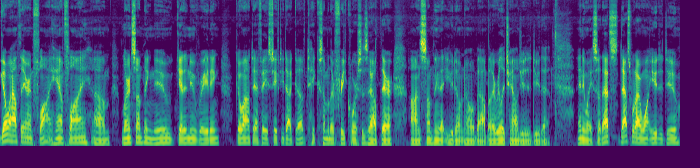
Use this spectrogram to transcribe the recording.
go out there and fly, hand fly, um, learn something new, get a new rating. Go out to FAAsafety.gov, take some of their free courses out there on something that you don't know about. But I really challenge you to do that. Anyway, so that's that's what I want you to do.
